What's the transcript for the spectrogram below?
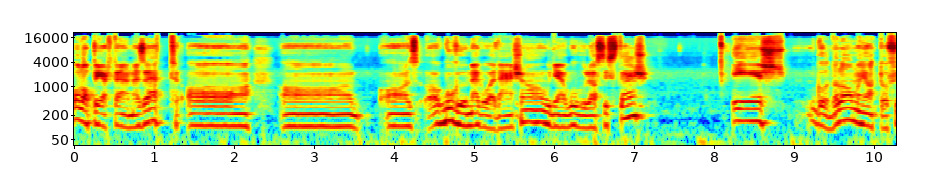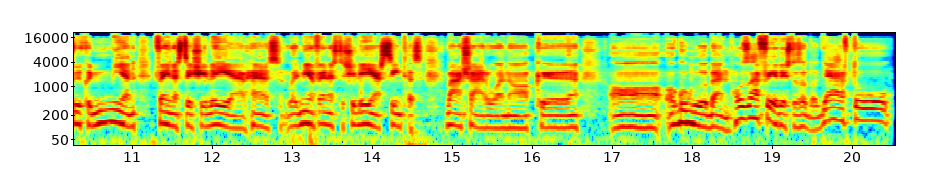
alapértelmezett a, a, az, a Google megoldása, ugye a Google Asszisztens, és gondolom, hogy attól függ, hogy milyen fejlesztési layerhez, vagy milyen fejlesztési layer szinthez vásárolnak a, a Google-ben hozzáférést az adott gyártó,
